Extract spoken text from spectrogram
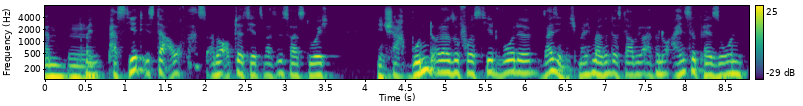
ähm, mhm. ich mein, passiert ist da auch was, aber ob das jetzt was ist, was durch den Schachbund oder so forciert wurde, weiß ich nicht. Manchmal sind das, glaube ich, einfach nur Einzelpersonen,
